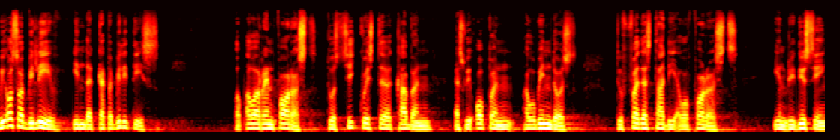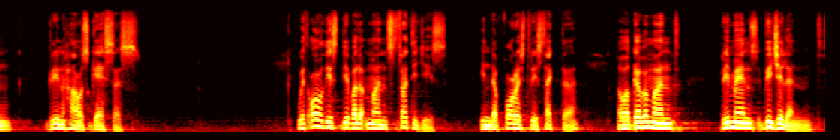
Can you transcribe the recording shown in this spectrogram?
We also believe in the capabilities of our rainforests to sequester carbon as we open our windows to further study our forests in reducing greenhouse gases. With all these development strategies in the forestry sector, our government remains vigilant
